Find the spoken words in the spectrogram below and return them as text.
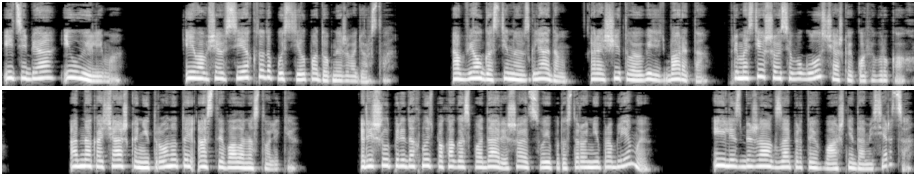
«И тебя, и Уильяма. И вообще всех, кто допустил подобное живодерство». Обвел гостиную взглядом, рассчитывая увидеть Баррета, примостившегося в углу с чашкой кофе в руках. Однако чашка, нетронутой, остывала на столике. Решил передохнуть, пока господа решают свои потусторонние проблемы? Или сбежал к запертой в башне даме сердца?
